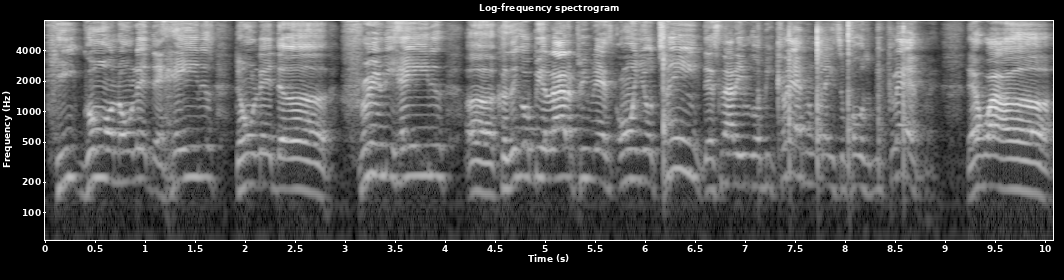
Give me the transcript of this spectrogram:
Keep going. Don't let the haters, don't let the uh, friendly haters, uh, cause there gonna be a lot of people that's on your team that's not even gonna be clapping when they supposed to be clapping. That's why uh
